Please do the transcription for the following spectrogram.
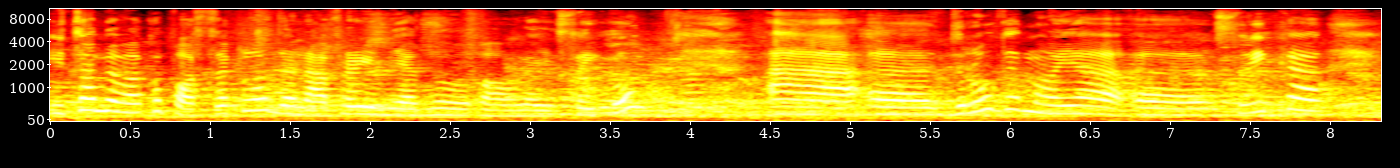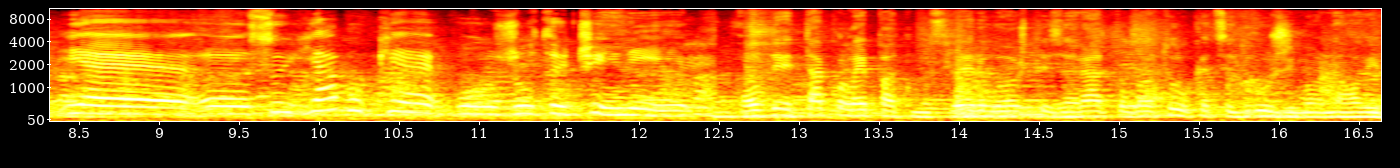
i to me ovako postaklo da napravim jednu ovaj, sliku. A druga moja slika je, su jabuke u žutoj činiji. Ovde je tako lepa atmosfera uošte za rad, pogotovo kad se družimo na ovim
